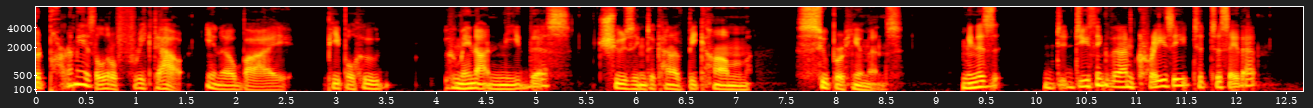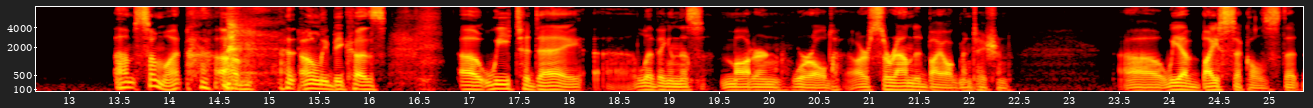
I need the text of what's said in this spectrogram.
But part of me is a little freaked out, you know, by people who who may not need this choosing to kind of become superhumans. I mean, is do you think that I'm crazy to, to say that? Um, somewhat, um, only because uh, we today, uh, living in this modern world, are surrounded by augmentation. Uh, we have bicycles that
